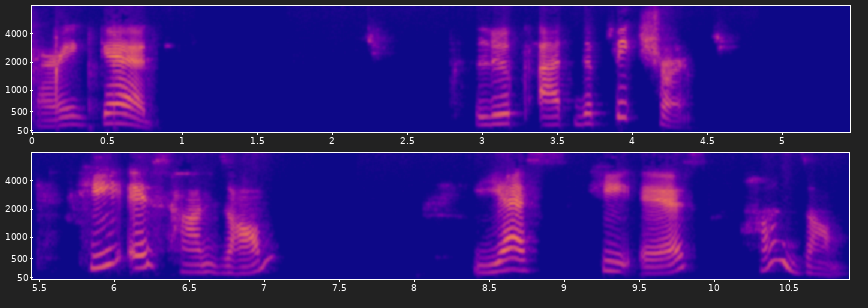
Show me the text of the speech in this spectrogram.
Very good. Look at the picture. He is handsome. Yes, he is handsome.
